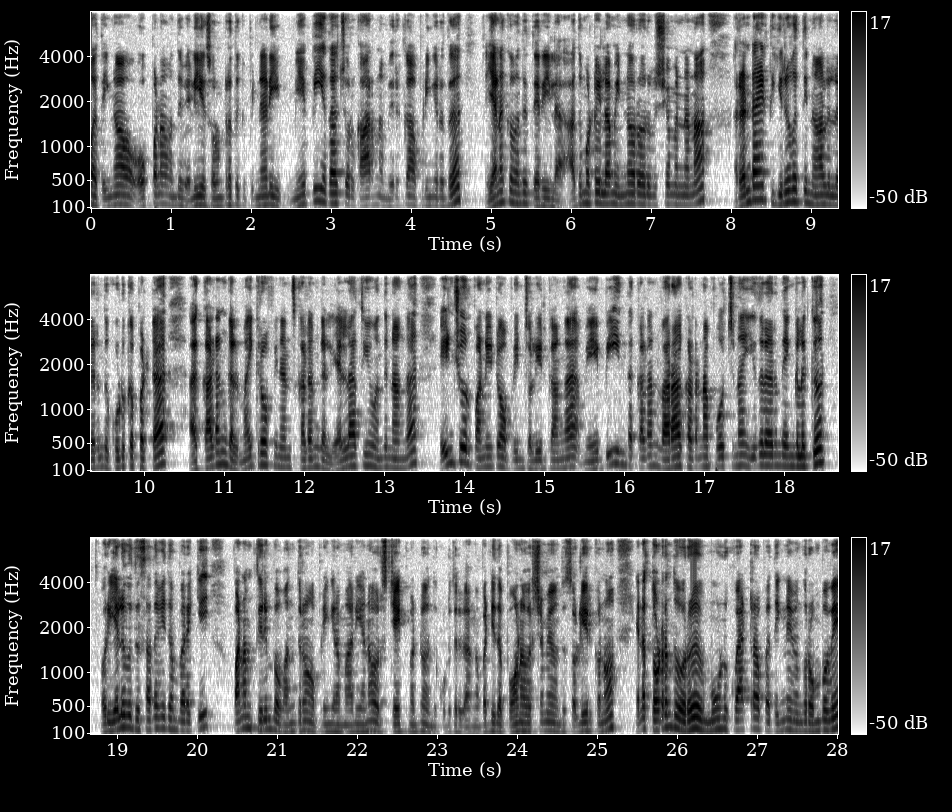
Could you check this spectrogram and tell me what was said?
பார்த்தீங்கன்னா ஓப்பனாக வந்து வெளியே சொல்கிறதுக்கு பின்னாடி மேபி ஏதாச்சும் ஒரு காரணம் இருக்கா அப்படிங்கிறது எனக்கு வந்து தெரியல. அது மட்டும் இல்லாமல் இன்னொரு ஒரு விஷயம் என்னென்னா ரெண்டாயிரத்தி இருபத்தி நாலுலேருந்து கொடுக்கப்பட்ட கடன்கள் மைக்ரோ ஃபினான்ஸ் கடன்கள் எல்லாத்தையும் வந்து நாங்கள் இன்ஷூர் பண்ணிட்டோம் அப்படின்னு சொல்லியிருக்காங்க. மேபி இந்த கடன் வரா கடனாக போச்சுன்னா இதுல இருந்து எங்களுக்கு ஒரு எழுபது சதவீதம் வரைக்கும் பணம் திரும்ப வந்துடும் அப்படிங்கிற மாதிரியான ஒரு ஸ்டேட்மெண்ட்டும் வந்து கொடுத்துருக்காங்க. பட் இதை போன வருஷமே வந்து சொல்லியிருக்கணும். ஏன்னா தொடர்ந்து ஒரு மூணு குவார்ட்டராக பார்த்தீங்கன்னா இவங்க ரொம்பவே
